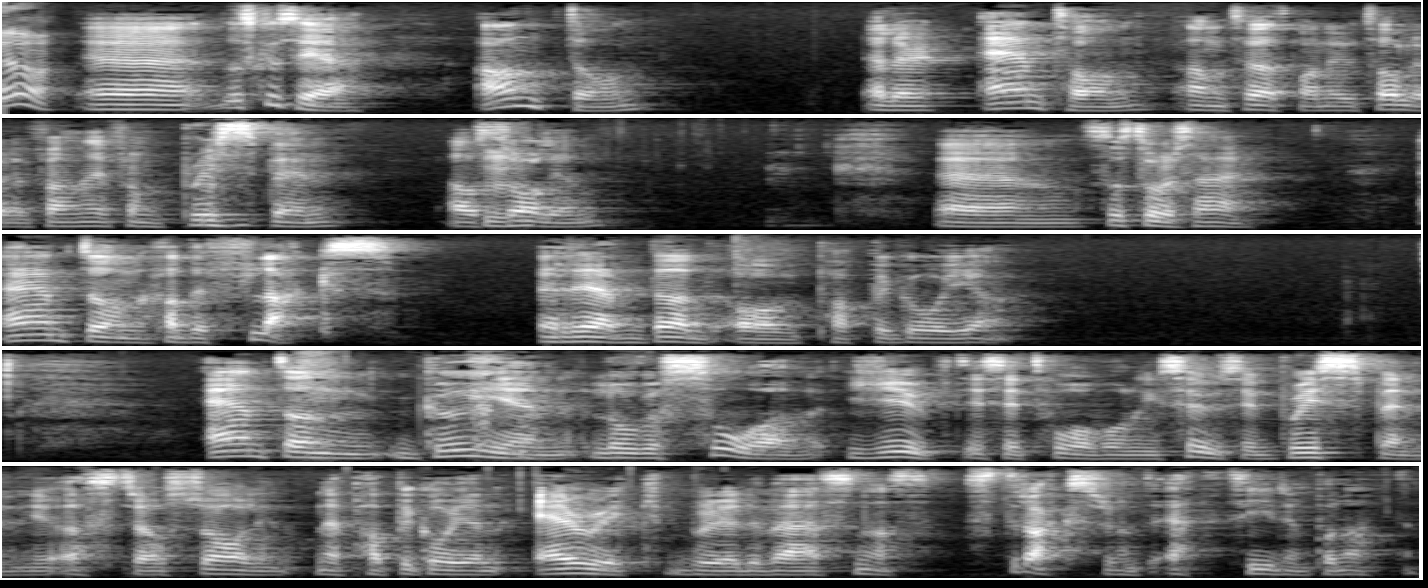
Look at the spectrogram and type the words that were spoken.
Ja. Eh, då ska vi se. Anton Eller Anton antar jag att man uttalar det för han är från Brisbane, Australien. Eh, Så står det så här. Anton hade flax Räddad av papegoja Anton Guyen låg och sov djupt i sitt tvåvåningshus i Brisbane i östra Australien när papegojan Eric började väsnas strax runt ett-tiden på natten.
